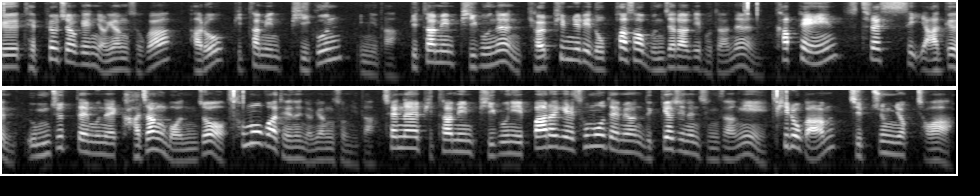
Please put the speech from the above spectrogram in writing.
그 대표적인 영양소가 바로 비타민 B군입니다. 비타민 B군은 결핍률이 높아서 문제라기보다는 카페인, 스트레스, 야근, 음주 때문에 가장 먼저 소모가 되는 영양소입니다. 체내 비타민 B군이 빠르게 소모되면 느껴지는 증상이 피로감, 집중력 저하,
